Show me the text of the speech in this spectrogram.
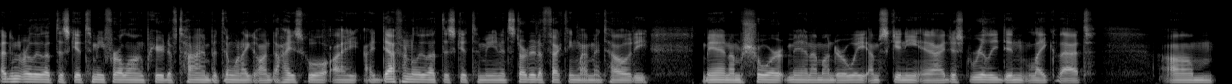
I didn't really let this get to me for a long period of time, but then when I got into high school, I I definitely let this get to me, and it started affecting my mentality man, I'm short, man, I'm underweight, I'm skinny, and I just really didn't like that. Um,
